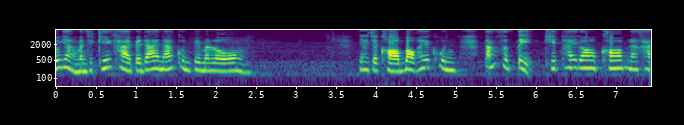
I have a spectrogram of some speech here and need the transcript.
ทุกอย่างมันจะคลี่คลายไปได้นะ คุณปีมาลง อยากจะขอบอกให้คุณตั้งสติคิดให้รอบคอบนะคะ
